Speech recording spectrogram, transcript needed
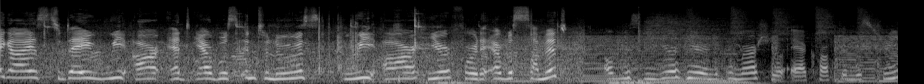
Hi guys, today we are at Airbus in Toulouse. We are here for the Airbus Summit. Obviously you're here in the commercial aircraft industry.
